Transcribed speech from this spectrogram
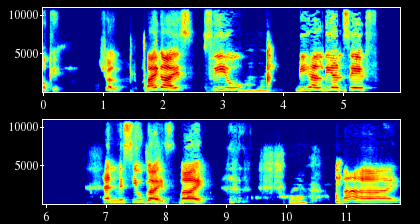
Okay. Chalo. Bye guys. See you. Be healthy and safe. And miss you guys. Bye. Bye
